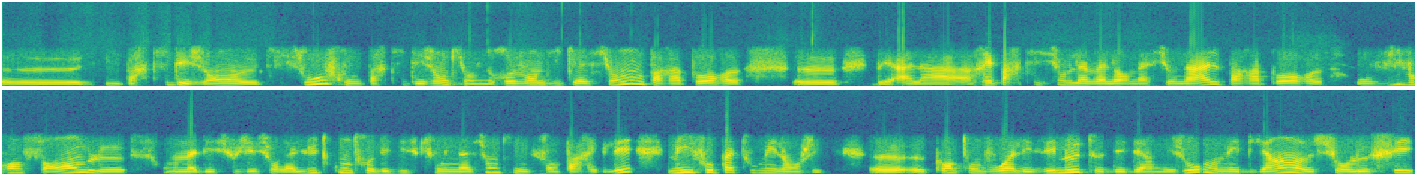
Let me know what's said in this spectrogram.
euh, une partie des gens qui souffrent, une partie des gens qui ont une revendication par rapport à la répartition de la valeur nationale, par rapport au vivre ensemble. On a des sujets sur la lutte contre les discriminations qui ne sont pas réglés, mais il ne faut pas tout mélanger. quand on voit les émeutes des derniers jours, on est bien sur le fait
